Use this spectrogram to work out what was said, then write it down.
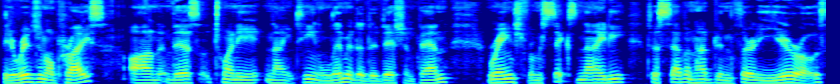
The original price on this 2019 limited edition pen ranged from 690 to 730 euros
